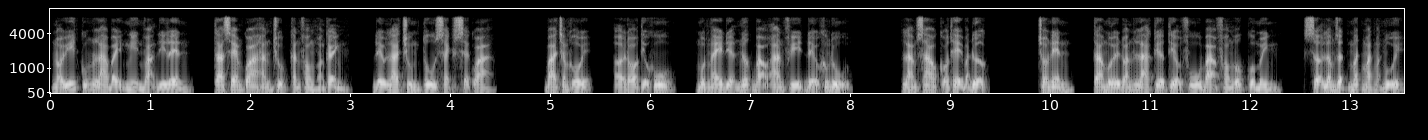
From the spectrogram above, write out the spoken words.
nói ít cũng là bảy nghìn vạn đi lên, ta xem qua hắn chụp căn phòng hoàn cảnh, đều là trùng tu sạch sẽ qua. ba trăm khối, ở đó tiểu khu, một ngày điện nước bảo an phí đều không đủ. Làm sao có thể bắt được? Cho nên, ta mới đoán là kia tiểu phú bà phong ốc của mình, sợ lâm giật mất mặt mặt mũi,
